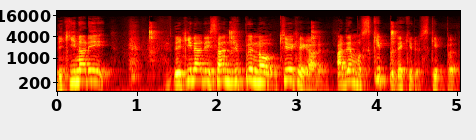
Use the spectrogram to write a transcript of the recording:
いきなりいきなり30分の休憩がある。あでもスキップできる。スキップ。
